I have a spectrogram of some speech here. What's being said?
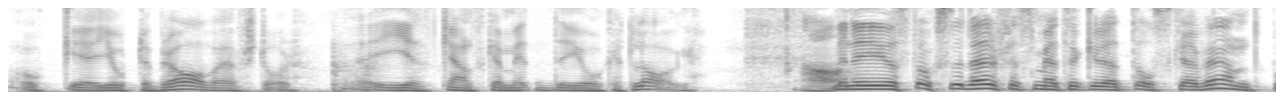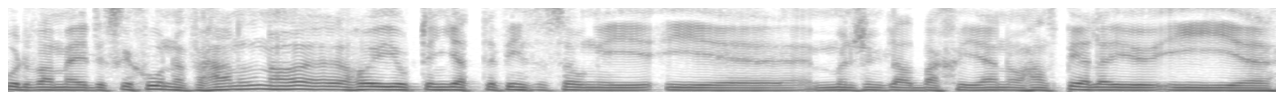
och gjort det bra vad jag förstår. I ett ganska mediokert lag. Ja. Men det är just också därför som jag tycker att Oscar Wendt borde vara med i diskussionen för han har, har ju gjort en jättefin säsong i, i eh, Mönchengladbach igen och han spelar ju i eh,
